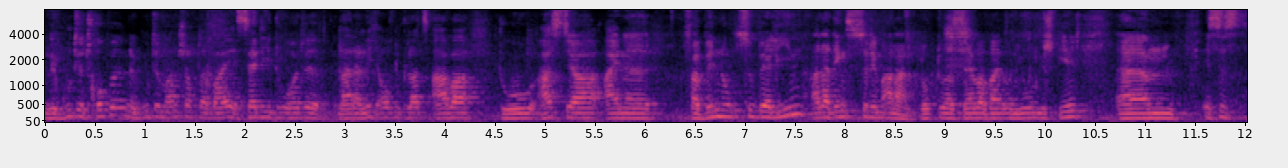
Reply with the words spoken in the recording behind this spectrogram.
eine gute Truppe, eine gute Mannschaft dabei. Sadie, du heute leider nicht auf dem Platz, aber du hast ja eine Verbindung zu Berlin, allerdings zu dem anderen Club. Du hast selber bei Union gespielt. Ähm, ist es,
